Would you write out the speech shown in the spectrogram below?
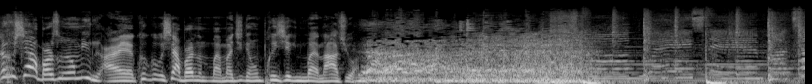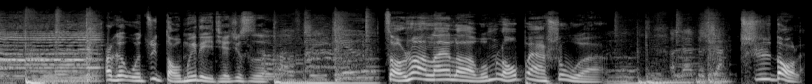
然后下班时候人们又来，哎，快快快，下班的买卖就点我赔钱给你买拿去啊。二哥，我最倒霉的一天就是。早上来了，我们老板说我迟到了，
